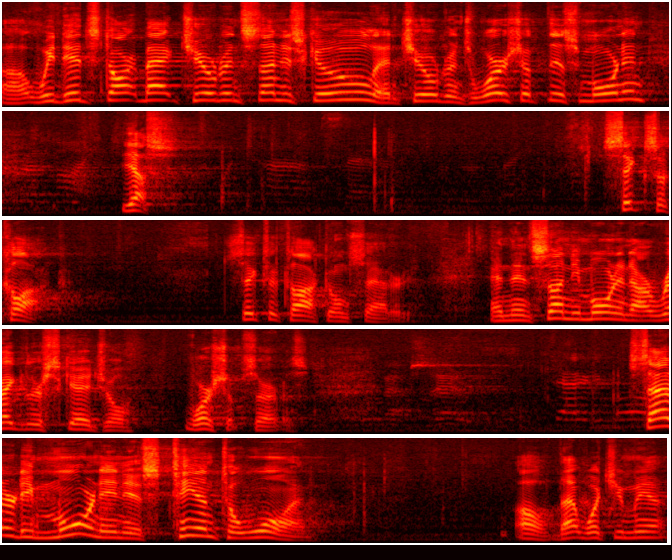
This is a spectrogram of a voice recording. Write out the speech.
Uh, we did start back children's Sunday school and children's worship this morning. Yes. Six o'clock. Six o'clock on Saturday. And then Sunday morning, our regular schedule worship service. Saturday morning is 10 to 1. Oh, that what you meant?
